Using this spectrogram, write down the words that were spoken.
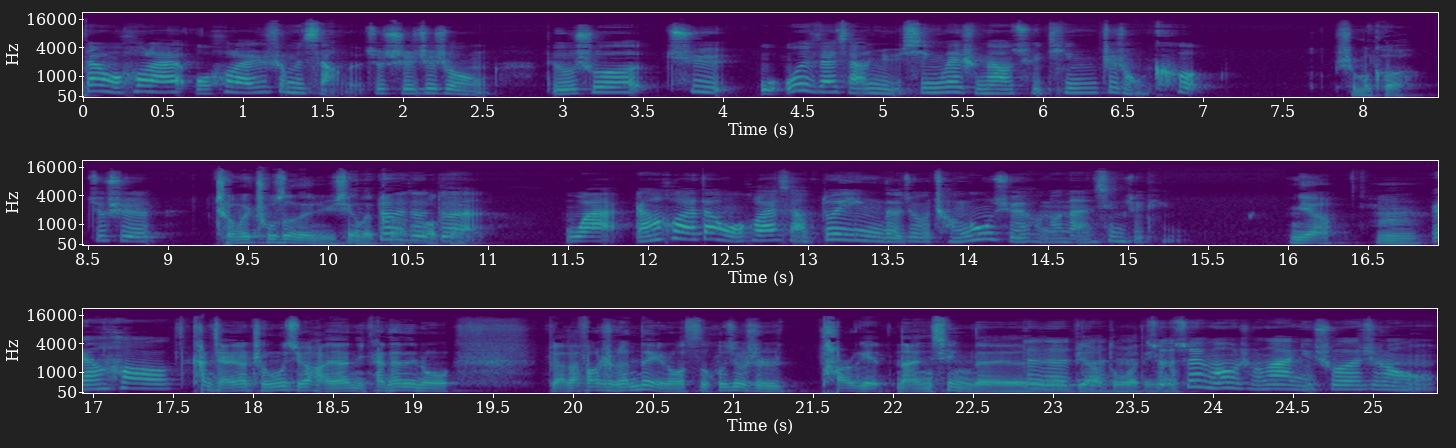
但是我后来我后来是这么想的，就是这种，比如说去，我我也在想，女性为什么要去听这种课，什么课？就是成为出色的女性的课。对对对 why？然后后来，但我后来想，对应的就成功学很多男性去听，你啊，嗯，然后看起来像成功学，好像你看他那种表达方式和内容，似乎就是 target 男性的比较多的。所以所以某种程度上，你说的这种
